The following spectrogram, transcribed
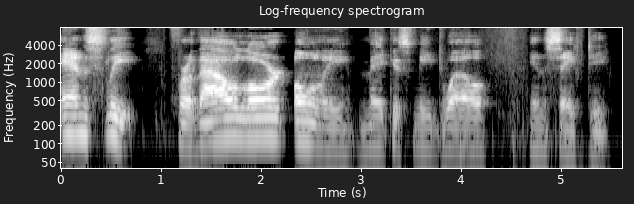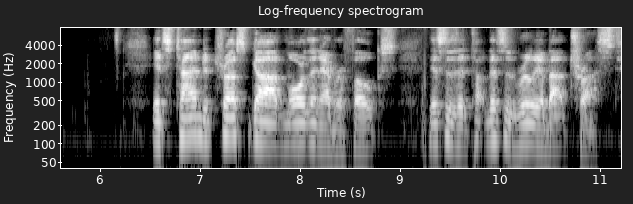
and sleep, for thou, Lord, only makest me dwell in safety. It's time to trust God more than ever, folks. This is a t- this is really about trust.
